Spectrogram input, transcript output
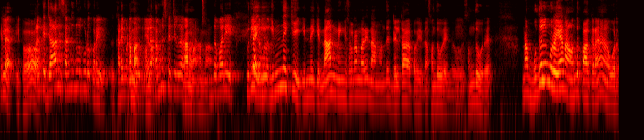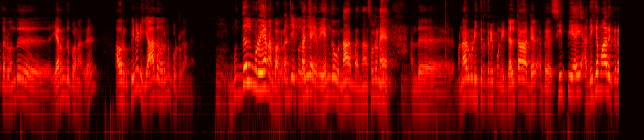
இல்ல இப்போ அங்க ஜாதி சங்கங்கள் கூட குறைவு ஆமா. கம்யூனிஸ்ட் கட்சியில தான். இந்த மாதிரி புதிய இன்னைக்கு இன்னைக்கு நான் நீங்க சொல்ற மாதிரி நான் வந்து டெல்டா பகுதி தான் சொந்த ஊர் எங்க. சொந்த ஊர் நான் முதல் முறையா நான் வந்து பார்க்குறேன் ஒருத்தர் வந்து இறந்து போனாரு அவருக்கு பின்னாடி யாதவர்னு போட்டிருக்காங்க. முதல் முறையா நான் பார்க்குறேன் தஞ்சை. தஞ்சை இது எங்க ஊர் நான் நான் சொல்றேனே ம். அந்த மன்னார்குடி திருத்துறைப்பூண்டி டெல்டா டெ இப்போ சிபிஐ அதிகமாக இருக்கிற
